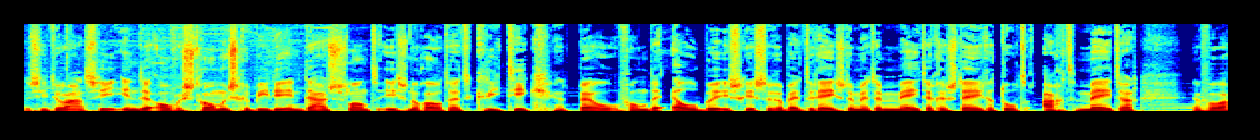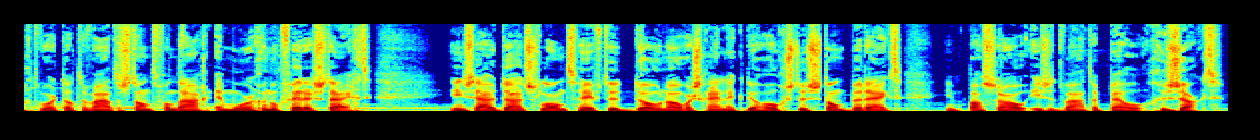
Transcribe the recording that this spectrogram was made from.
De situatie in de overstromingsgebieden in Duitsland is nog altijd kritiek. Het peil van de Elbe is gisteren bij Dresden met een meter gestegen tot 8 meter. En verwacht wordt dat de waterstand vandaag en morgen nog verder stijgt. In Zuid-Duitsland heeft de Donau waarschijnlijk de hoogste stand bereikt. In Passau is het waterpeil gezakt.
